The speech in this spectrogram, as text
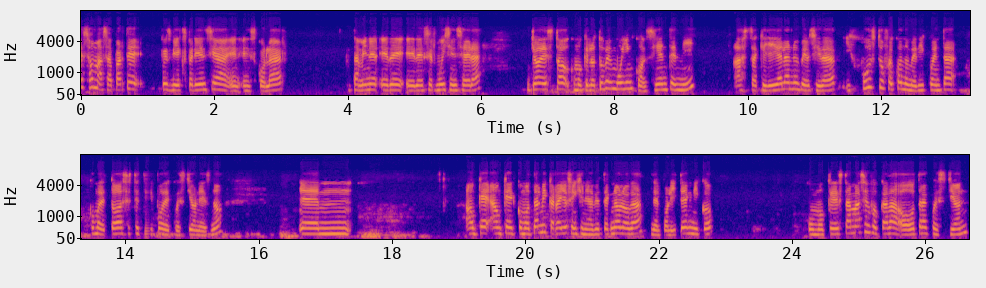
eso más aparte, pues mi experiencia en, escolar, también he de, he de ser muy sincera, yo esto como que lo tuve muy inconsciente en mí hasta que llegué a la universidad y justo fue cuando me di cuenta como de todo este tipo de cuestiones, ¿no? Em, aunque, aunque como tal mi carrera yo soy ingeniera biotecnóloga del Politécnico, como que está más enfocada a otra cuestión,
